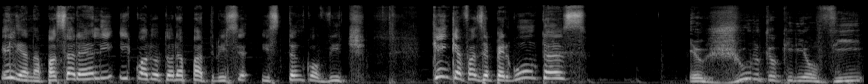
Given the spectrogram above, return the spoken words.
Eliana Passarelli e com a doutora Patrícia Stankovic. Quem quer fazer perguntas? Eu juro que eu queria ouvir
